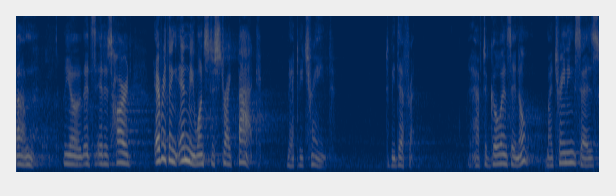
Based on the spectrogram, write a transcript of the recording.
Um, you know, it's, it is hard. Everything in me wants to strike back. We have to be trained to be different. We have to go and say, No, my training says,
